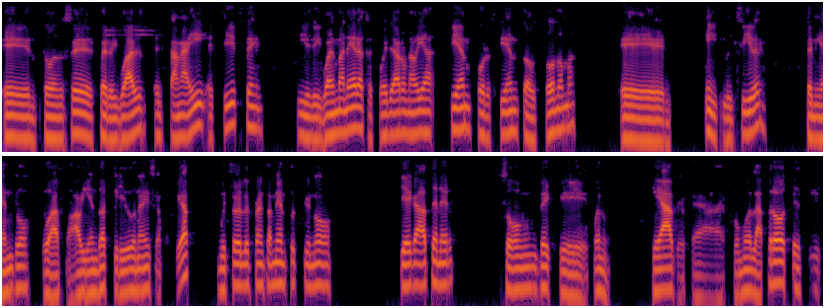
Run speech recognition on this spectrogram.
Eh, entonces, pero igual están ahí, existen y de igual manera se puede llevar una vida 100% autónoma, eh, inclusive teniendo o habiendo adquirido una discapacidad. Muchos de los pensamientos que uno llega a tener son de que, bueno, ¿qué hago? O sea, como la prótesis,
